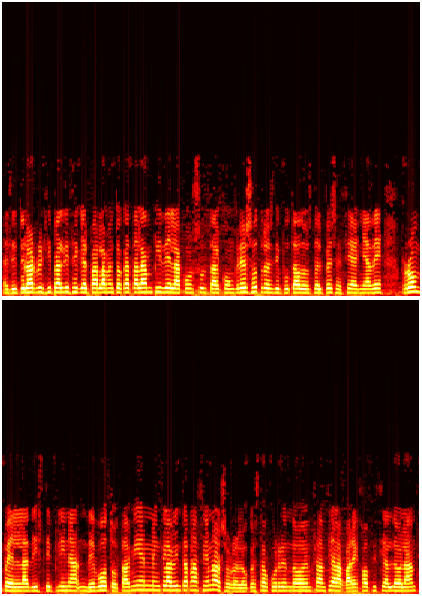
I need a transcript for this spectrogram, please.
El titular principal dice que el Parlamento catalán pide la consulta al Congreso. Tres diputados del PSC, añade, rompen la disciplina de voto. También en clave internacional sobre lo que está ocurriendo en Francia, la pareja oficial de Hollande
